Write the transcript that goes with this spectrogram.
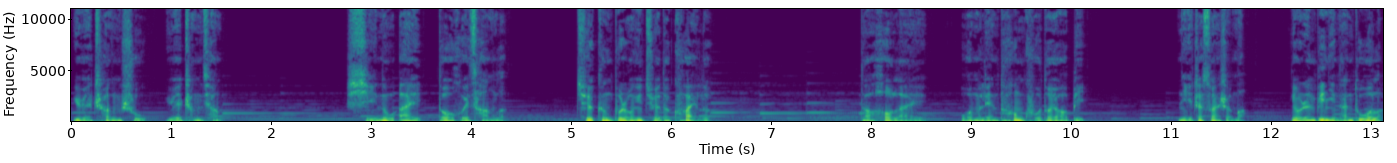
越成熟越逞强。喜怒哀都会藏了，却更不容易觉得快乐。到后来，我们连痛苦都要比，你这算什么？有人比你难多了。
